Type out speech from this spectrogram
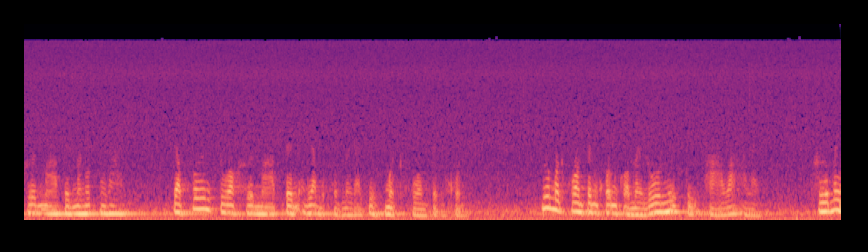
คืนมาเป็นมนุษย์ไม่ได้ จะฟื้นตัวคืนมาเป็นอริยบุคคลไม่ได้ที่หมดความเป็นคน เมื่อหมดความเป็นคนก็ไม่รู้นิติภาวะอะไร คือไม่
